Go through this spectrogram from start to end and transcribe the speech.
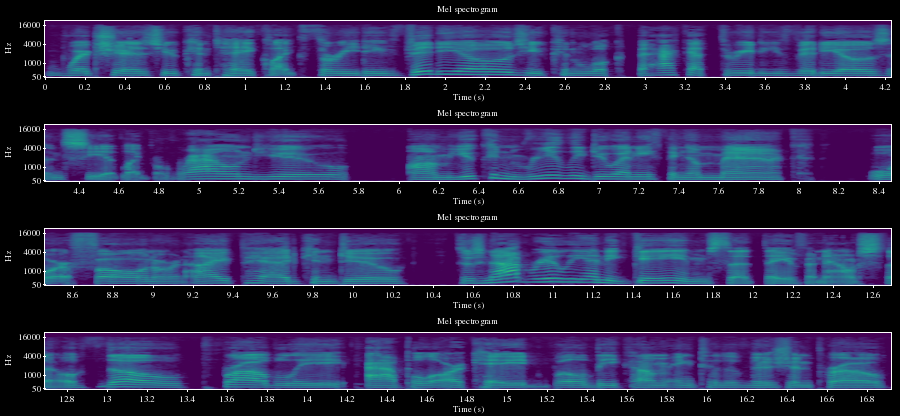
which is you can take like 3D videos, you can look back at 3D videos and see it like around you. Um, you can really do anything a Mac or a phone or an iPad can do. There's not really any games that they've announced though, though probably Apple Arcade will be coming to the Vision Pro.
